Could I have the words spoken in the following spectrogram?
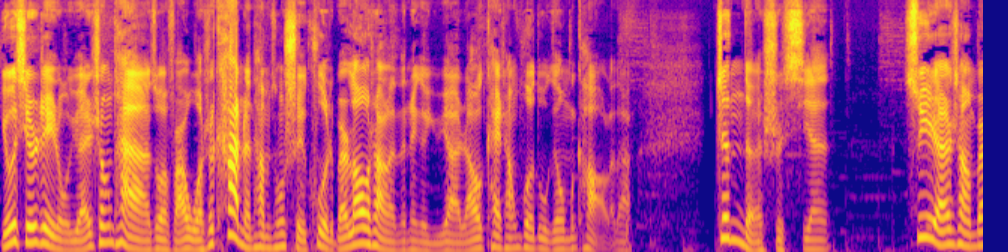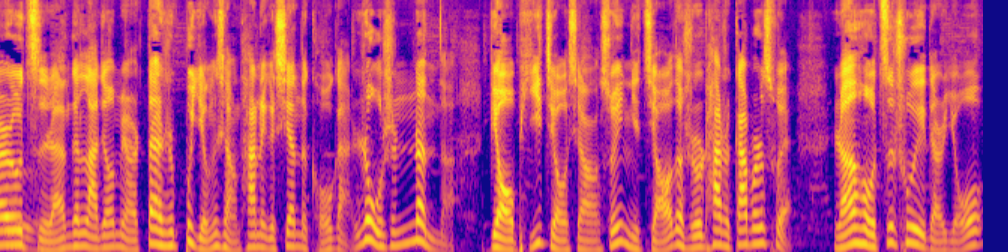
尤其是这种原生态啊做法，我是看着他们从水库里边捞上来的那个鱼啊，然后开肠破肚给我们烤了的，真的是鲜。虽然上边有孜然跟辣椒面儿，但是不影响它那个鲜的口感，肉是嫩的，表皮焦香，所以你嚼的时候它是嘎嘣脆，然后滋出一点油，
